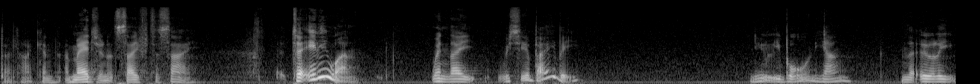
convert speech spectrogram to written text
but I can imagine it's safe to say. To anyone, when they we see a baby, newly born, young, in the early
